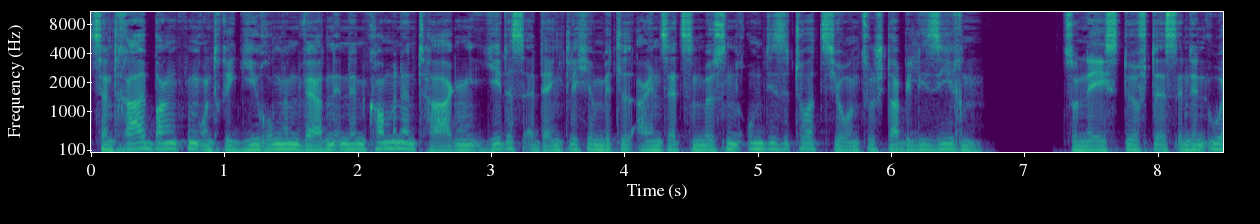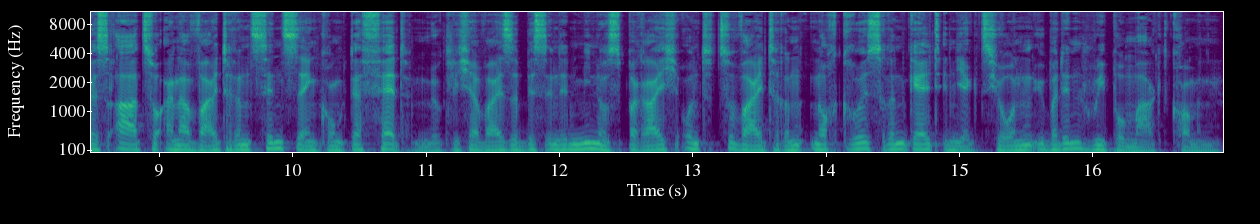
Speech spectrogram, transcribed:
Zentralbanken und Regierungen werden in den kommenden Tagen jedes erdenkliche Mittel einsetzen müssen, um die Situation zu stabilisieren. Zunächst dürfte es in den USA zu einer weiteren Zinssenkung der Fed, möglicherweise bis in den Minusbereich und zu weiteren, noch größeren Geldinjektionen über den Repo-Markt kommen.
